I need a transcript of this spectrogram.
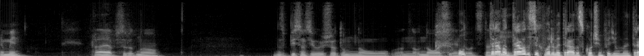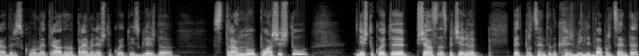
Амин. Това е абсолютно Записвам си го, защото много, много, много е силен този цитат. Трябва, трябва да се хвърляме, трябва да скочим в един момент, трябва да рискуваме, трябва да направим нещо, което изглежда странно, плашещо, нещо, което е шанса да спечелиме 5%, да кажем, или 2%.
